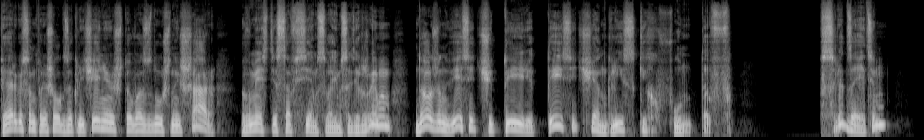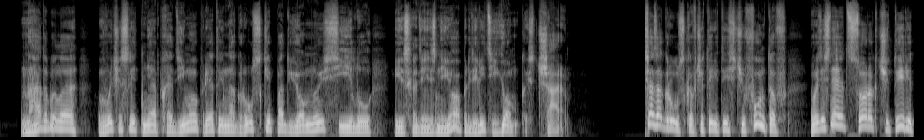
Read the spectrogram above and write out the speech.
Фергюсон пришел к заключению, что воздушный шар вместе со всем своим содержимым должен весить 4000 английских фунтов. Вслед за этим надо было вычислить необходимую при этой нагрузке подъемную силу и, исходя из нее, определить емкость шара. Вся загрузка в 4000 фунтов вытесняет 44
